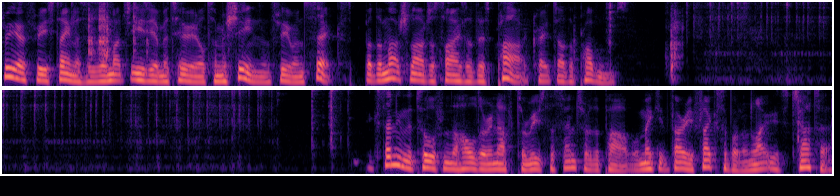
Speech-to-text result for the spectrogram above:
Three hundred oh three stainless is a much easier material to machine than 316, but the much larger size of this part creates other problems. Extending the tool from the holder enough to reach the centre of the part will make it very flexible and likely to chatter.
